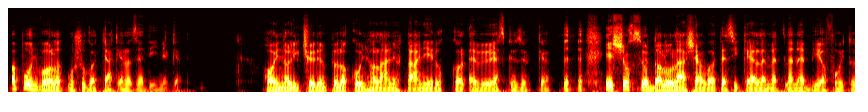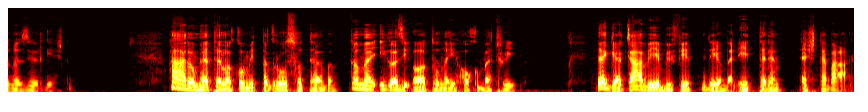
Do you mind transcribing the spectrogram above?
a ponyva alatt mosogatják el az edényeket. Hajnalig csörömpöl a konyhalánya tányérokkal, evőeszközökkel, és sokszor dalolásával teszi kellemetlenebbé a folyton az őrgést. Három hete lakom itt a Gross Hotelben, amely igazi altonai Hochbetrieb. Reggel kávébüfé, délben étterem, este bár.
